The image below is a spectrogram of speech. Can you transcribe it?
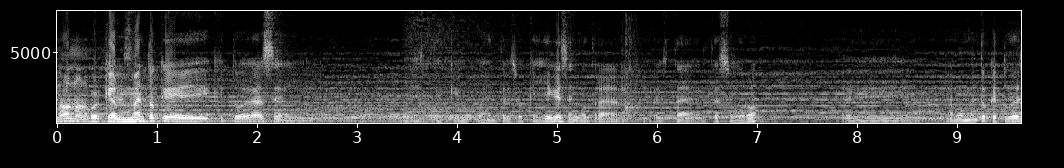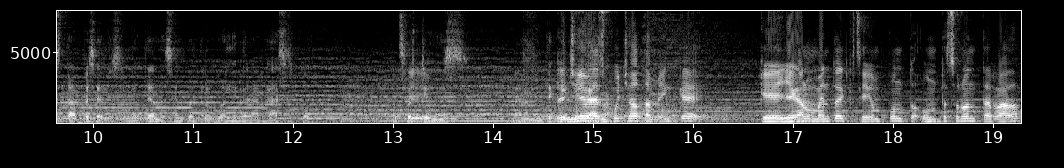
no, no, no. Porque al momento que, que tú hagas el este, que encuentres o que llegues a encontrar esta- el tesoro, eh, al momento que tú destapes el recipiente donde se encuentra, va a liberar gases por, por Sí. cuestiones meramente De hecho, yo había ¿no? escuchado también que, que llega el momento de que si hay un punto, un tesoro enterrado,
